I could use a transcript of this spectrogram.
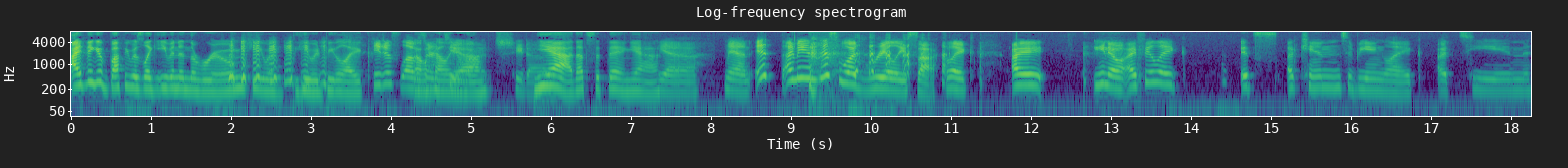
I think if Buffy was like even in the room, he would he would be like he just loves Oh, her hell too yeah. much. He does. Yeah, that's the thing. Yeah. Yeah. Man, it I mean, this would really suck. Like I you know, I feel like it's akin to being like a teen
